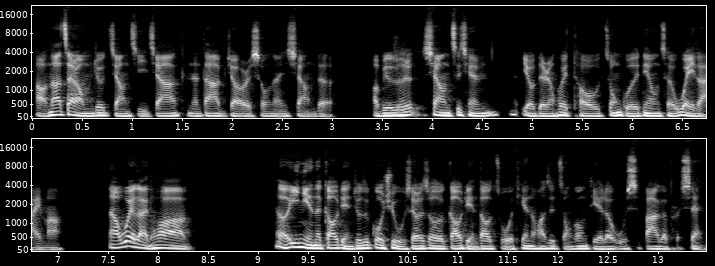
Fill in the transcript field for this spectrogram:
好，那再来我们就讲几家可能大家比较耳熟能详的，啊，比如说像之前有的人会投中国的电动车未来嘛，那未来的话，呃，一年的高点就是过去五十二周的高点到昨天的话是总共跌了五十八个 percent。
